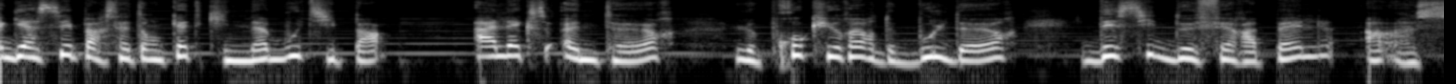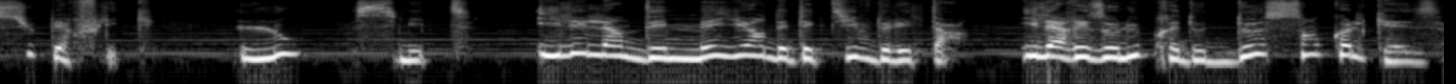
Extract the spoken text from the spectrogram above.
Agacé par cette enquête qui n'aboutit pas, Alex Hunter, le procureur de Boulder, décide de faire appel à un super flic, Lou Smith. Il est l'un des meilleurs détectives de l'État. Il a résolu près de 200 colcaises.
